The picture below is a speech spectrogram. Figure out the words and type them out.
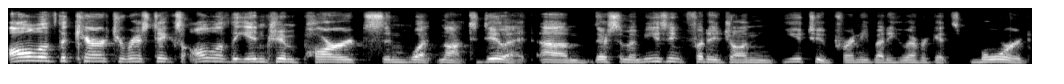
all of the characteristics, all of the engine parts and whatnot to do it. Um, there's some amusing footage on YouTube for anybody who ever gets bored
